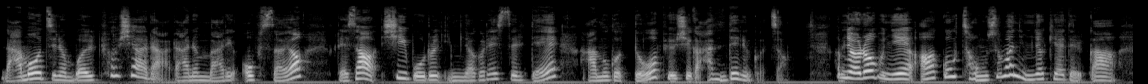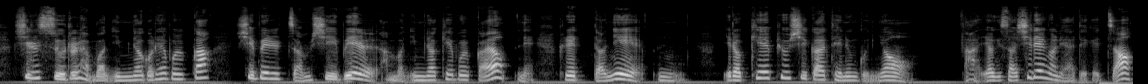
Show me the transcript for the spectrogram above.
나머지는 뭘 표시하라 라는 말이 없어요. 그래서 15를 입력을 했을 때 아무것도 표시가 안 되는 거죠. 그럼 여러분이 아, 꼭 정수만 입력해야 될까? 실수를 한번 입력을 해볼까? 11.11 한번 입력해 볼까요? 네. 그랬더니, 음, 이렇게 표시가 되는군요. 아, 여기서 실행을 해야 되겠죠?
